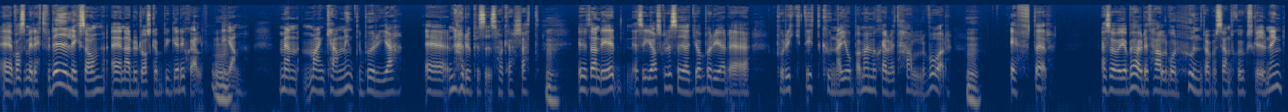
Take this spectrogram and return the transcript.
eh, vad som är rätt för dig liksom, eh, när du då ska bygga dig själv mm. igen. Men man kan inte börja eh, när du precis har kraschat. Mm. Utan det är, alltså jag skulle säga att jag började på riktigt kunna jobba med mig själv ett halvår mm. efter. Alltså jag behövde ett halvår 100% sjukskrivning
